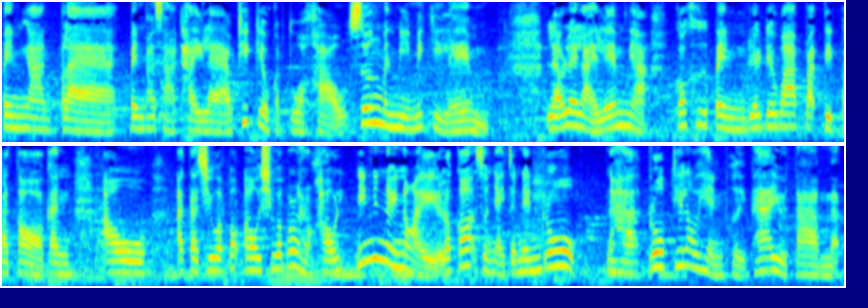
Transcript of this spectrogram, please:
เป็นงานแปลเป็นภาษาไทยแล้วที่เกี่ยวกับตัวเขา ซึ่งมันมีไม่กี่เล่ม แล้วหลาย ๆ เล่มเนี่ยก็คือเป็นเรียกได้ว่าปะติดปะต่อกันเอาอัตชีวประเอาชีวประวัติของเขานิด ๆ หน่อย ๆ แล้วก็ส่วนใหญ่จะเน้นรูปนะคะรูปที่เราเห็นเผยแพร่อยู่ตามแบบ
